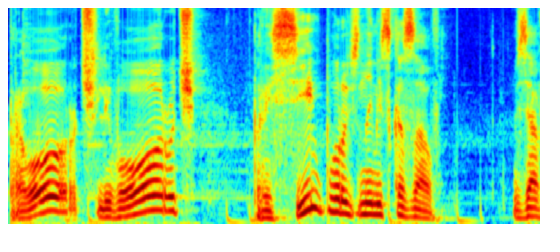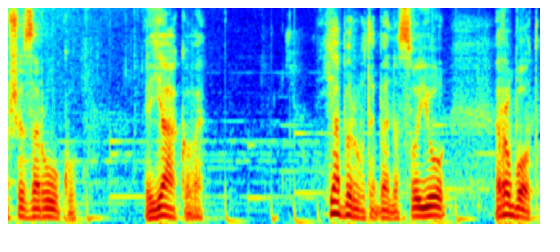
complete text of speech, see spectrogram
праворуч, ліворуч, присів поруч з ним і сказав, взявши за руку: Якове, я беру тебе на свою роботу.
